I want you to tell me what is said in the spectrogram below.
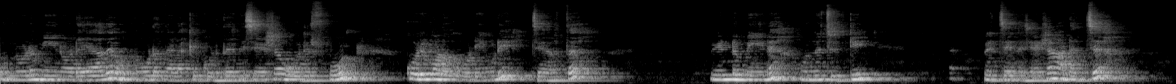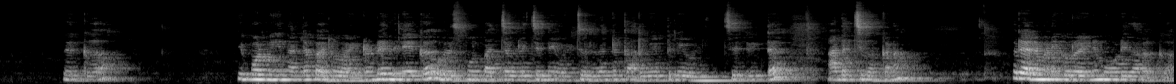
ഒന്നുകൂടെ മീൻ ഉടയാതെ ഒന്നുകൂടെ ഇളക്കി കൊടുത്തതിന് ശേഷം ഒരു സ്പൂൺ കുരുമുളക് പൊടിയും കൂടി ചേർത്ത് വീണ്ടും മീൻ ഒന്ന് ചുറ്റി വെച്ചതിന് ശേഷം അടച്ച് വെക്കുക. ഇപ്പോൾ മീൻ നല്ല പരുവായിട്ടുണ്ട്. ഇതിലേക്ക് ഒരു സ്പൂൺ പച്ച വെളിച്ചെണ്ണ ഒഴിച്ച് ഒരു രണ്ട് കറിവേപ്പില ഒഴിച്ച് ഇട്ട് അടച്ച് വെക്കണം. ഒരു അരമണിക്കൂർ കഴിഞ്ഞ് മോടി കറക്കുക.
